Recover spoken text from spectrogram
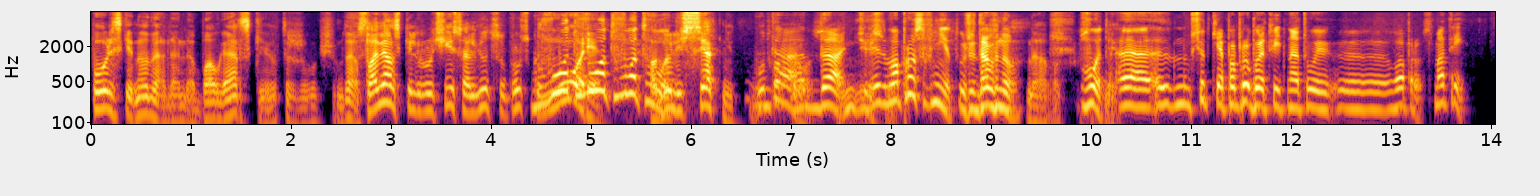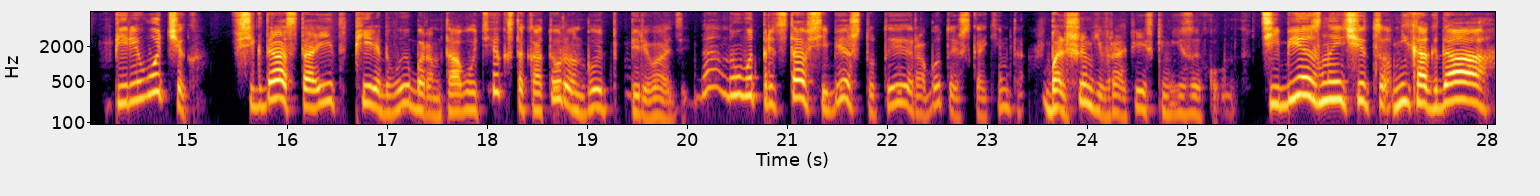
Польский, ну да, да, да, болгарский, это же, в общем, да. Славянские ручьи сольются в русском Вот, море? вот, вот, вот. ли иссякнет? Вот да, вопрос. да. Интересный Э, Вопросов нет уже давно. Да, Вот, нет. все-таки я попробую ответить на твой э, вопрос. Смотри, переводчик всегда стоит перед выбором того текста, который он будет переводить. да? Ну вот представь себе, что ты работаешь с каким-то большим европейским языком. Тебе, значит, никогда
